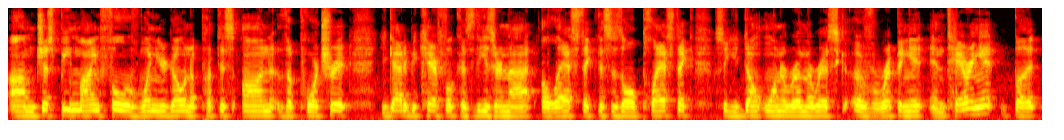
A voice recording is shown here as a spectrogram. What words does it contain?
Um, just be mindful of when you're going to put this on the portrait. You got to be careful because these are not elastic. This is all plastic, so you don't want to run the risk of ripping it and tearing it. But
